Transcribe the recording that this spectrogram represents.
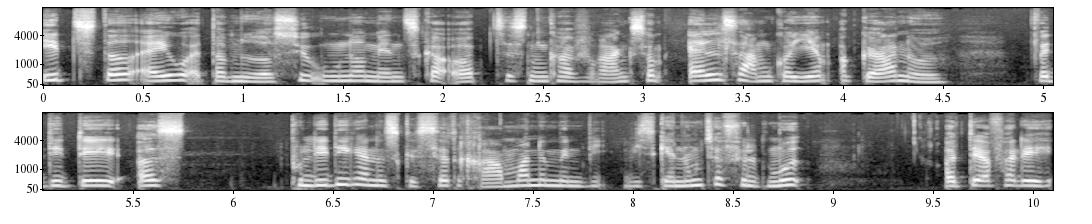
et sted er jo, at der møder 700 mennesker op til sådan en konference, som alle sammen går hjem og gør noget. Fordi det er også, politikerne skal sætte rammerne, men vi, vi skal have nogen til at følge dem ud. Og derfor er det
